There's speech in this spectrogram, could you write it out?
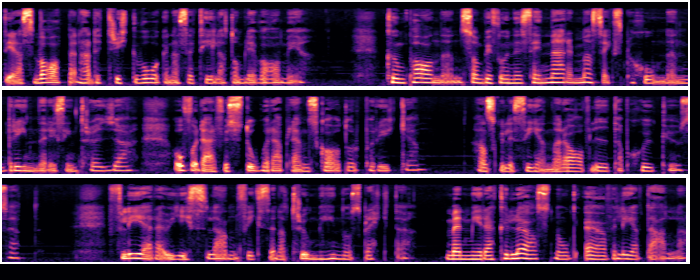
Deras vapen hade tryckvågorna sett till att de blev av med. Kumpanen som befunnit sig närmast explosionen brinner i sin tröja och får därför stora brännskador på ryggen. Han skulle senare avlida på sjukhuset. Flera ur gisslan fick sina trumhinnor spräckta men mirakulöst nog överlevde alla.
